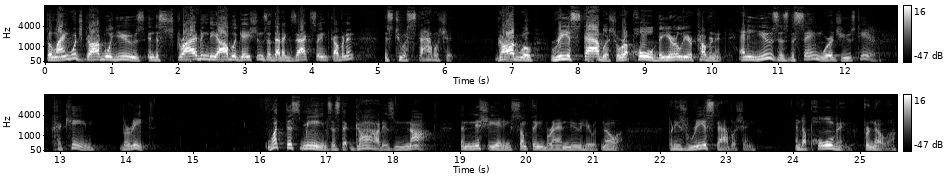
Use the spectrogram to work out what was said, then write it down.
the language God will use in describing the obligations of that exact same covenant is to establish it. God will reestablish or uphold the earlier covenant. And he uses the same words used here Hakim, Berit. What this means is that God is not initiating something brand new here with Noah, but he's reestablishing and upholding for Noah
